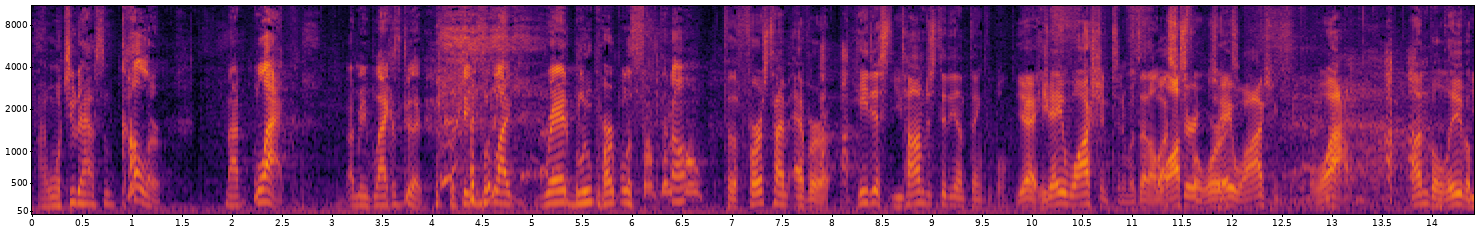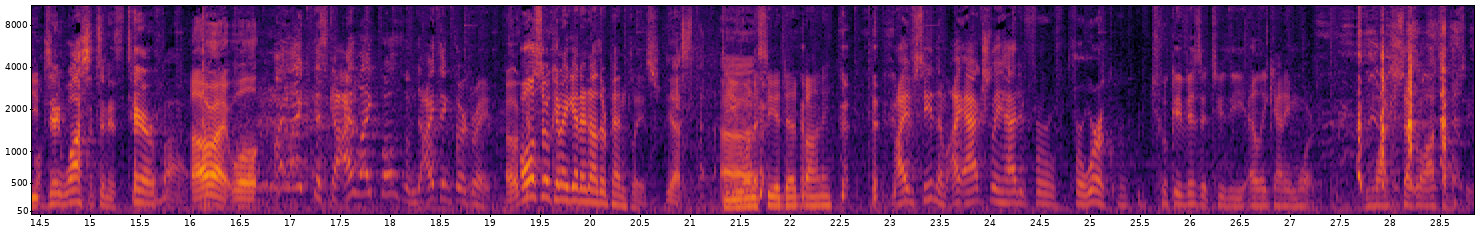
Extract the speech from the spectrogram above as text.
I want you to have some color, not black. I mean, black is good, but can you put like red, blue, purple, or something on? For the first time ever, he just Tom just did the unthinkable. Yeah, he Jay Washington was at a loss for words. Jay Washington. Wow. Unbelievable. Jay Washington is terrified. All right, well, I like this guy. I like both of them. I think they're great. Okay. Also, can I get another pen, please? yes. Do you want to uh, see a dead body? I've seen them. I actually had it for, for work. Took a visit to the LA County morgue and watched several autopsies.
